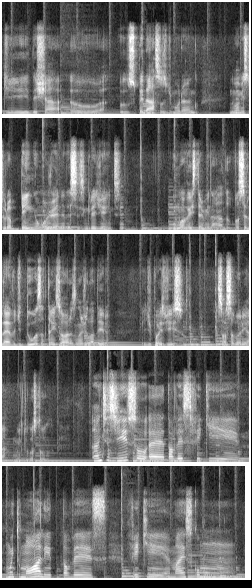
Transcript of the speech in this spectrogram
de deixar o, os pedaços de morango numa mistura bem homogênea desses ingredientes. Uma vez terminado, você leva de duas a três horas na geladeira. E depois disso, é só saborear, muito gostoso. Antes disso, é, talvez fique muito mole, talvez fique mais como um,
